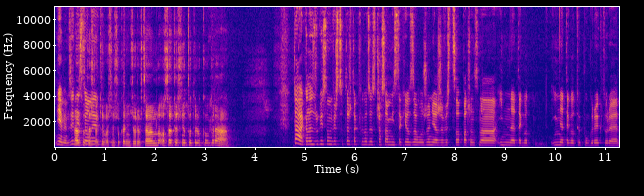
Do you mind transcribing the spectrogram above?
Nie wiem, z jednej Ale to strony... też takie właśnie szukanie dziury w całym, no ostatecznie to tylko gra. Tak, ale z drugiej strony, wiesz co, też tak wychodzę z czasami z takiego założenia, że wiesz co, patrząc na inne tego, inne tego typu gry, które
